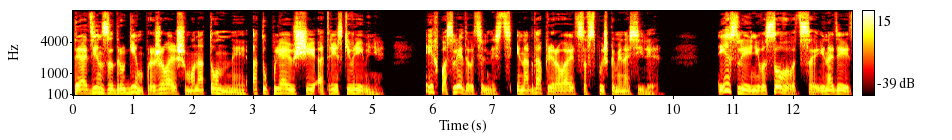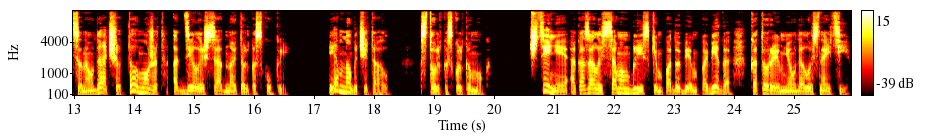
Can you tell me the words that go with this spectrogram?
Ты один за другим проживаешь монотонные, отупляющие отрезки времени. Их последовательность иногда прерывается вспышками насилия. Если не высовываться и надеяться на удачу, то, может, отделаешься одной только скукой. Я много читал столько, сколько мог. Чтение оказалось самым близким подобием побега, которое мне удалось найти.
